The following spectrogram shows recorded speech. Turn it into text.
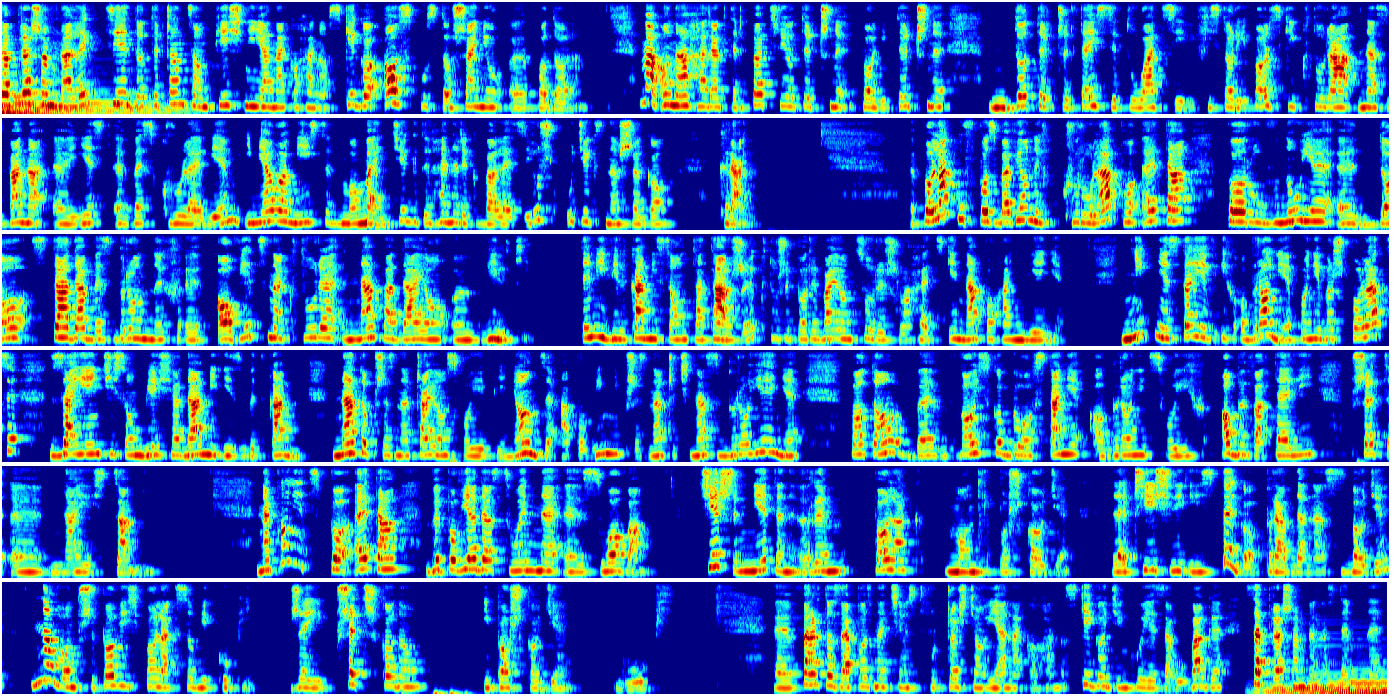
zapraszam na lekcję dotyczącą pieśni Jana Kochanowskiego o spustoszeniu e, Podola. Ma ona charakter patriotyczny, polityczny, dotyczy tej sytuacji w historii Polski, która nazwana e, jest bezkrólewiem i miała miejsce w momencie, gdy Henryk Walezjusz uciekł z naszego kraju. Polaków pozbawionych króla poeta porównuje e, do stada bezbronnych e, owiec, na które napadają e, wilki. Tymi wilkami są Tatarzy, którzy porywają córy szlacheckie na pohańbienie. Nikt nie staje w ich obronie, ponieważ Polacy zajęci są biesiadami i zbytkami. Na to przeznaczają swoje pieniądze, a powinni przeznaczyć na zbrojenie, po to, by wojsko było w stanie obronić swoich obywateli przed e, najeźdźcami. Na koniec poeta wypowiada słynne e, słowa: Cieszy mnie ten Rym, Polak mądr po szkodzie. Lecz jeśli i z tego prawda nas zbodzie, nową przypowieść Polak sobie kupi, że i przed szkodą i po szkodzie głupi. E, warto zapoznać się z twórczością Jana Kochanowskiego. Dziękuję za uwagę. Zapraszam na następne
